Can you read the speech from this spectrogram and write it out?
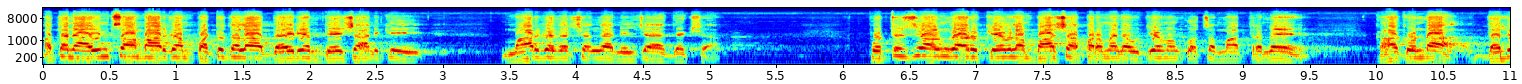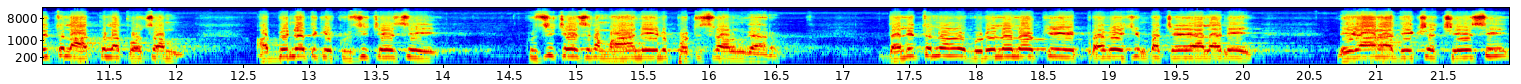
అతని అహింసా మార్గం పట్టుదల ధైర్యం దేశానికి మార్గదర్శకంగా నిలిచాయి అధ్యక్ష. పొట్టిశ్రాములు గారు కేవలం భాషాపరమైన ఉద్యమం కోసం మాత్రమే కాకుండా దళితుల హక్కుల కోసం అభ్యున్నతికి కృషి చేసి కృషి చేసిన మహనీయులు పొట్టిశ్రాములు గారు. దళితులను గుడులలోకి ప్రవేశింప చేయాలని నిరారా దీక్ష చేసి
